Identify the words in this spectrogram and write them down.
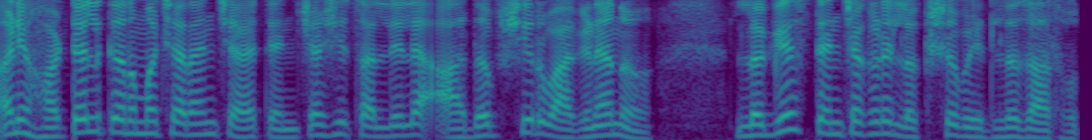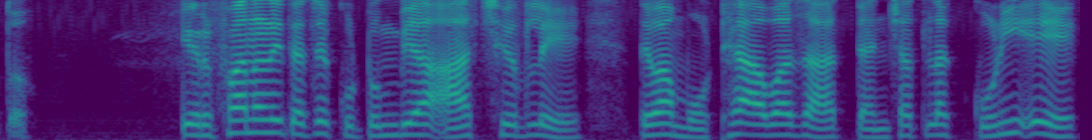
आणि हॉटेल कर्मचाऱ्यांच्या त्यांच्याशी चाललेल्या आदबशीर वागण्यानं लगेच त्यांच्याकडे लक्ष वेधलं जात होतं. इरफान आणि त्याचे कुटुंबीय आत शिरले तेव्हा मोठ्या आवाजात त्यांच्यातला कुणी एक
